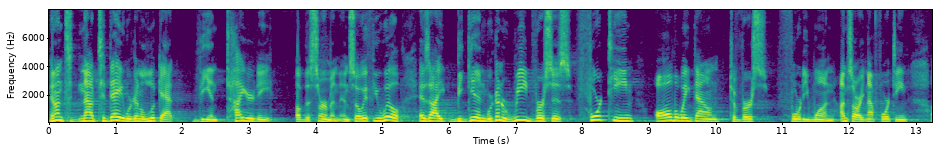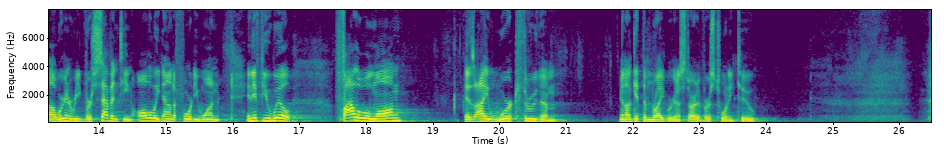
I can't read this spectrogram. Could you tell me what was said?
And t- now, today, we're going to look at the entirety of the sermon. And so, if you will, as I begin, we're going to read verses 14 all the way down to verse 41. I'm sorry, not 14. Uh, we're going to read verse 17 all the way down to 41. And if you will, follow along as I work through them, and I'll get them right. We're going to start at verse 22.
